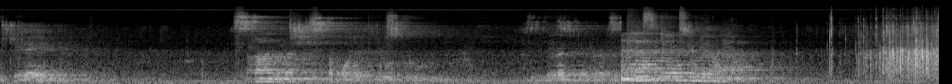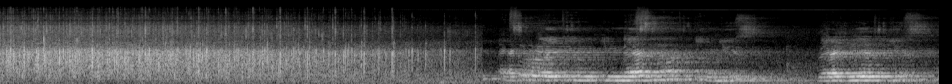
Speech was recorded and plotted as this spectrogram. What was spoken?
Today, the son that she supported through school is the president of Ambassador to Rwanda. accelerating investment in youth, graduate youth,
